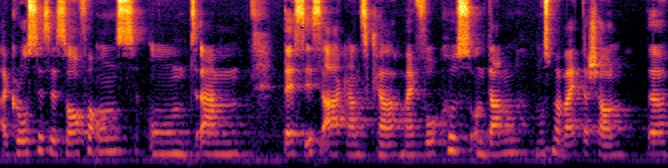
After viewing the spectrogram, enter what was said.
eine große Saison vor uns und ähm, das ist auch ganz klar mein Fokus und dann muss man weiterschauen. Der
